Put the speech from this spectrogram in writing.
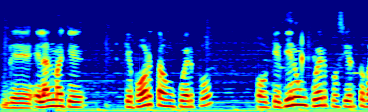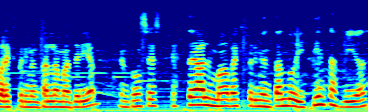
del alma que que porta un cuerpo o que tiene un cuerpo, ¿cierto?, para experimentar la materia. Entonces, este alma va experimentando distintas vidas,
